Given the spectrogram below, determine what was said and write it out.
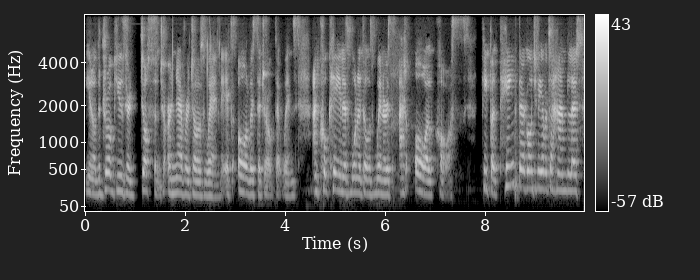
You know, the drug user doesn't or never does win. It's always the drug that wins. And cocaine is one of those winners at all costs people think they're going to be able to handle it,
